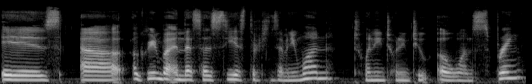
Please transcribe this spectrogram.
is uh, a green button that says CS 1371 2022 01 Spring.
